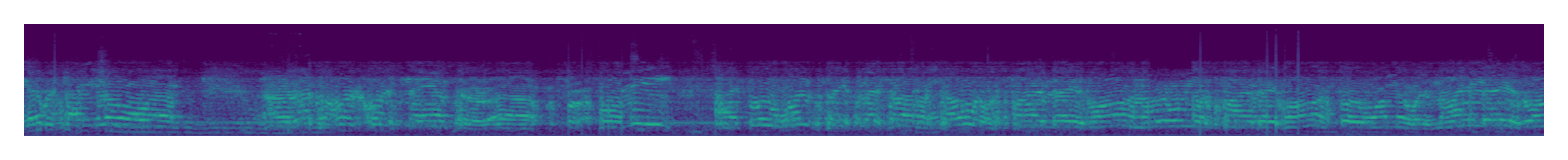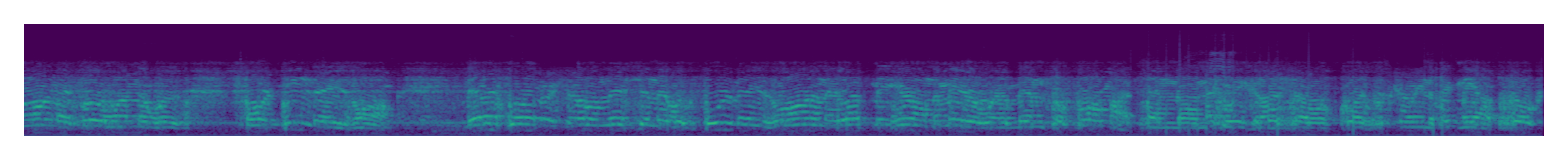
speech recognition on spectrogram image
the average time, you know, uh, uh, that's a hard question to answer. Uh, for, for me, I flew one space mission on a shuttle that was five days long, another one that was five days long, I flew one that was nine days long, and I flew one that was 14 days long. Then I flew on a shuttle mission that was four days long, and they left me here on the Mir where I've been for four months. And uh, next week another shuttle, of course, is coming to pick me up. So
